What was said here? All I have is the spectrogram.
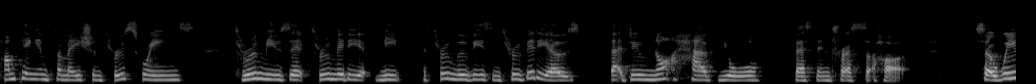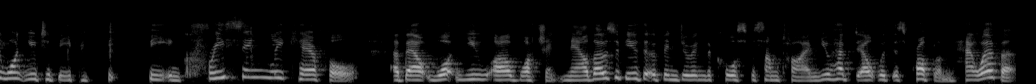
pumping information through screens, through music, through media, meet, through movies, and through videos that do not have your best interests at heart. So we want you to be be increasingly careful about what you are watching. Now, those of you that have been doing the course for some time, you have dealt with this problem. However,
